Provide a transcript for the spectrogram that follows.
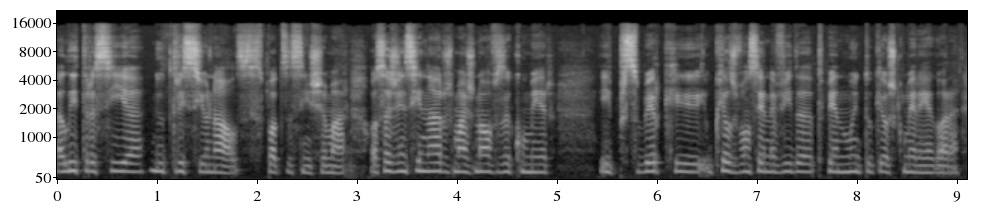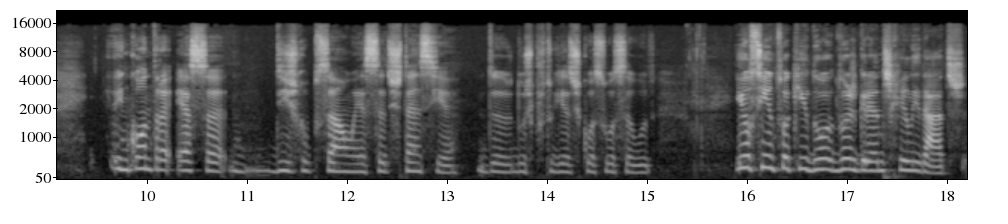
a literacia nutricional, se pode assim chamar. Ou seja, ensinar os mais novos a comer e perceber que o que eles vão ser na vida depende muito do que eles comerem agora. Encontra essa disrupção, essa distância de, dos portugueses com a sua saúde? Eu sinto aqui duas grandes realidades. Uh,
